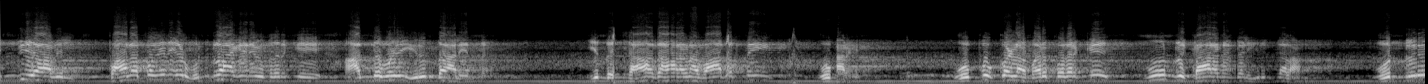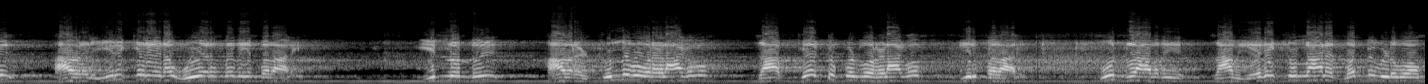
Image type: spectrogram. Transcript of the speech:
இந்தியாவில் பல பகுதிகள் ஒன்றாக இணைப்பதற்கு அந்த வழி இருந்தால் என்ன? இந்த சாதாரண வாதத்தை ஒப்புக்கொள்ள மறுப்பதற்கு மூன்று காரணங்கள் இருக்கலாம். ஒன்று அவர்கள் இருக்கிற இடம் உயர்ந்தது என்பதாலே. இன்னொன்று அவர்கள் சொல்லுபவர்களாகவும் நாம் கேட்டுக்கொள்பவர்களாகவும் இருப்பதால். மூன்றாவது நாம் எதை சொன்னாலும் நம்பி விடுவோம்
